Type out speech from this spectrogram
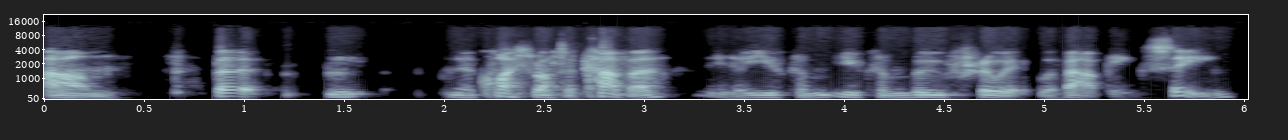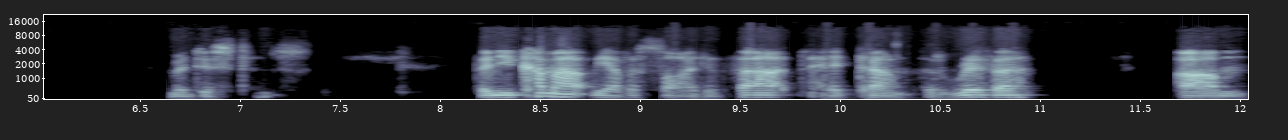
Um, but you know, quite a lot of cover. You know, you can you can move through it without being seen from a distance. Then you come out the other side of that, head down to the river, um,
